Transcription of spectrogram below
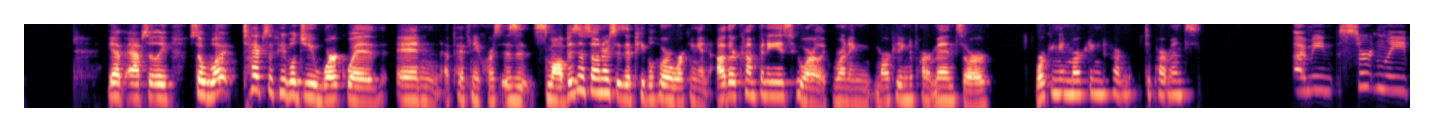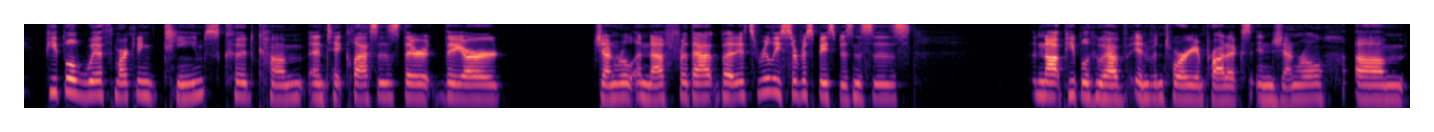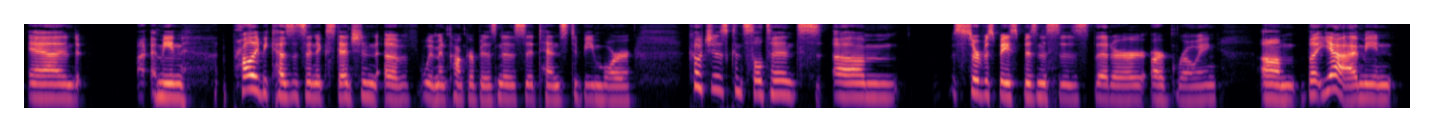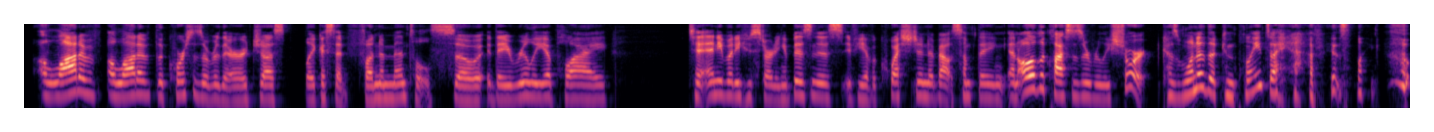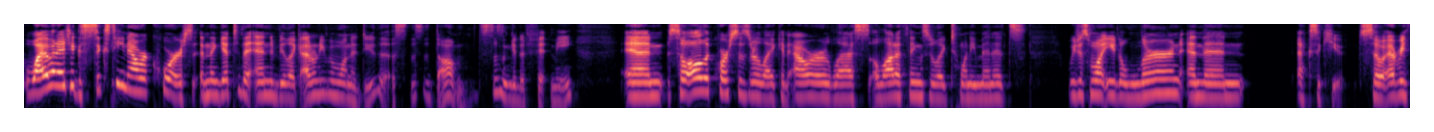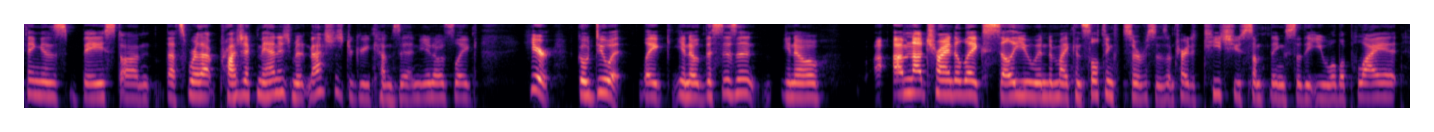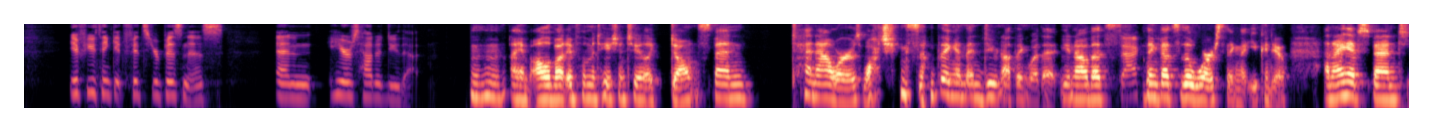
yep absolutely. So what types of people do you work with in epiphany course? Is it small business owners? Is it people who are working in other companies who are like running marketing departments or working in marketing department, departments? I mean certainly people with marketing teams could come and take classes. They're they are general enough for that but it's really service-based businesses not people who have inventory and products in general. Um, and I mean, probably because it's an extension of Women Conquer Business, it tends to be more coaches, consultants, um, service based businesses that are are growing. Um, but yeah, I mean, a lot of a lot of the courses over there are just like I said, fundamentals. So they really apply to anybody who's starting a business if you have a question about something and all the classes are really short because one of the complaints i have is like why would i take a 16 hour course and then get to the end and be like i don't even want to do this. This is dumb. This isn't going to fit me. And so all the courses are like an hour or less. A lot of things are like 20 minutes. We just want you to learn and then execute. So everything is based on that's where that project management master's degree comes in. You know it's like here go do it. Like you know this isn't you know I'm not trying to like sell you into my consulting services. I'm trying to teach you something so that you will apply it if you think it fits your business. And here's how to do that. Mm-hmm. I am all about implementation too. Like, don't spend 10 hours watching something and then do nothing with it. You know, that's, exactly. I think that's the worst thing that you can do. And I have spent,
